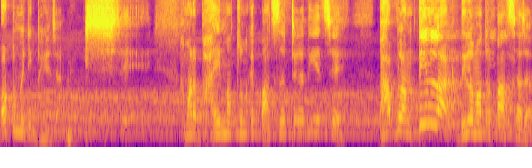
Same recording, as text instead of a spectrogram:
অটোমেটিক ভেঙে যাবে। ইসরে, আমার ভাই মাত্র আমাকে পাঁচ হাজার টাকা দিয়েছে। ভাবলাম তিন লাখ দিল মাত্র পাঁচ হাজার।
